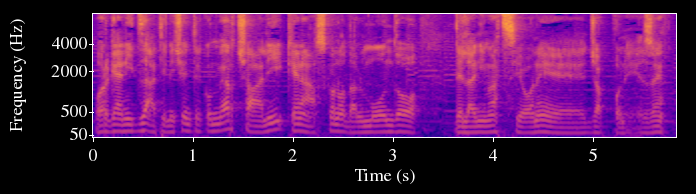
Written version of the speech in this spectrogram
organizzati nei centri commerciali che nascono dal mondo dell'animazione giapponese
